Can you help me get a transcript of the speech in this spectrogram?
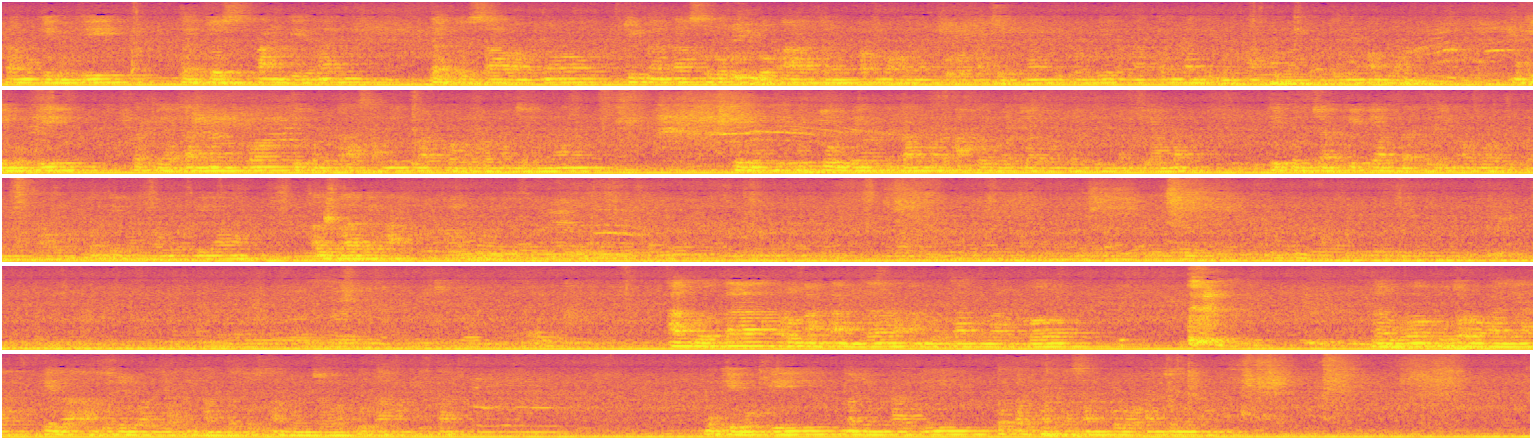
Dan mungkin-mungkin dados panggilan dados sarana di mana seluruh doa dan permohonan kula panjenengan dipun direngaken lan dipun kabulaken Allah mungkin-mungkin kegiatan nangkon dipun kasani keluarga panjenengan. Dumugi utuh yang kita akhir wajah dan dina kiamat. Dipun jagi piyambak dening Allah dipun masalah dan dina kiamat. Al-fatihah anggota rumah tangga, anggota keluarga, bahwa putra wayah ila akhirin wayah ingkang terus tanggung jawab utama kita. Mugi-mugi menimpali keterbatasan pulau panjenengan.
